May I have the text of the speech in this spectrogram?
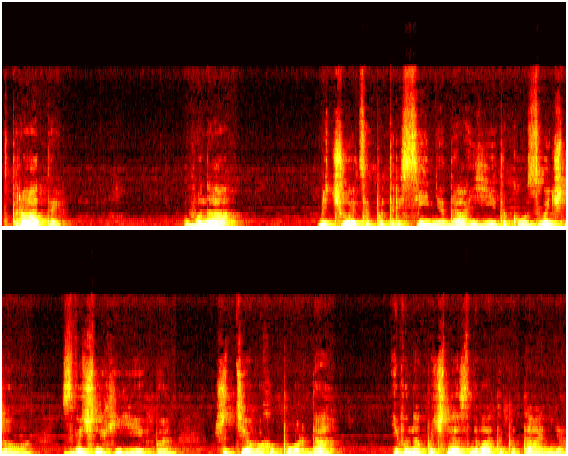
втрати, вона відчує це потрясіння да, її такого звичного, звичних її якби, життєвих опор, да, і вона почне задавати питання.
